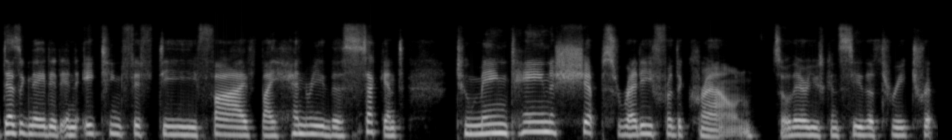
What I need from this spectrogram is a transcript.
designated in 1855 by Henry II to maintain ships ready for the crown. So there you can see the three trip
